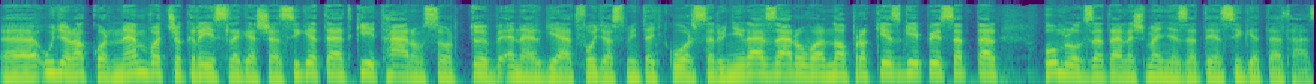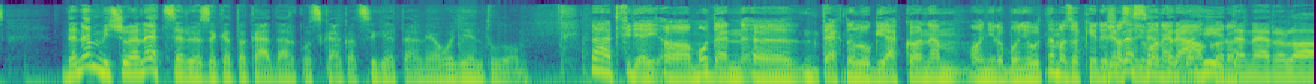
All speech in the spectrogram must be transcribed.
Uh, ugyanakkor nem, vagy csak részlegesen szigetelt, két-háromszor több energiát fogyaszt, mint egy korszerű nyilázáróval, napra kézgépészettel, homlokzatán és mennyezetén szigetelt ház. De nem is olyan egyszerű ezeket a kádárkockákat szigetelni, ahogy én tudom. hát figyelj, a modern ö, technológiákkal nem annyira bonyolult. Nem az a kérdés, Ugye az, hogy van-e rá a akarat. héten erről a,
